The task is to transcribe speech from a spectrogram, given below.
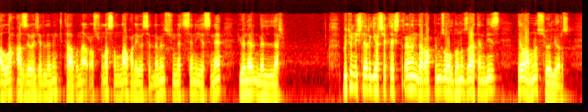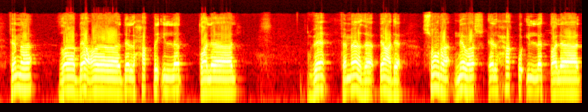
Allah Azze ve Celle'nin kitabına, Resulullah sallallahu aleyhi ve sellemin sünnet-i seniyyesine yönelmeliler. Bütün işleri gerçekleştirenin de Rabbimiz olduğunu zaten biz devamlı söylüyoruz. فَمَا ذَا بَعَدَ الْحَقِّ اِلَّا الضَّلَالِ Ve فَمَاذَا بَعْدَ Sonra ne var? El hakku illet dalal.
